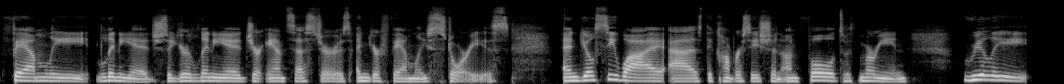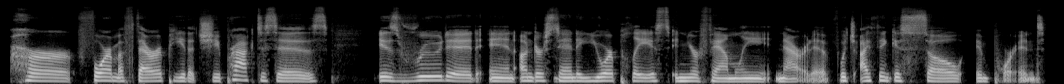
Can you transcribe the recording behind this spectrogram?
family lineage. So, your lineage, your ancestors, and your family stories. And you'll see why as the conversation unfolds with Maureen. Really, her form of therapy that she practices is rooted in understanding your place in your family narrative, which I think is so important.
